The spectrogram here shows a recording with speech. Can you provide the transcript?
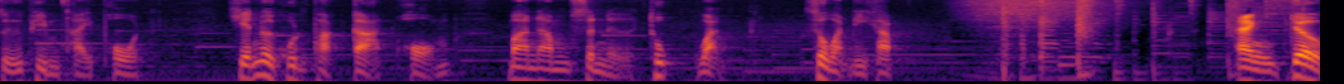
สือพิมพ์ไทยโพสต์เขียนโดยคุณผักกาดหอมมานำเสนอทุกวัน สวัสดีครับ Angel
